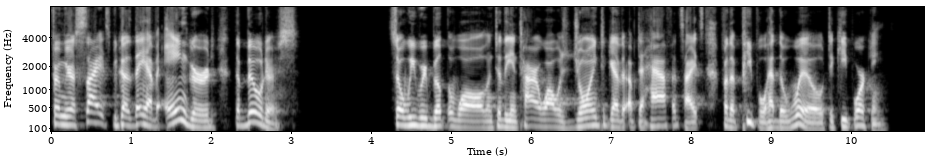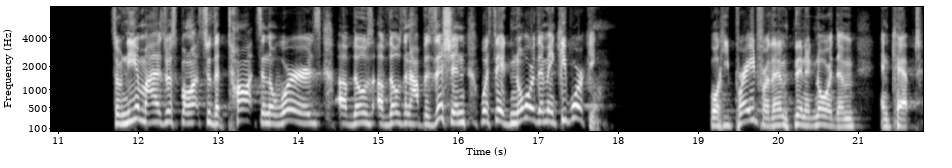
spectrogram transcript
from your sights because they have angered the builders. So we rebuilt the wall until the entire wall was joined together up to half its heights, for the people had the will to keep working. So Nehemiah's response to the taunts and the words of those, of those in opposition was to ignore them and keep working. Well, he prayed for them, then ignored them and kept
